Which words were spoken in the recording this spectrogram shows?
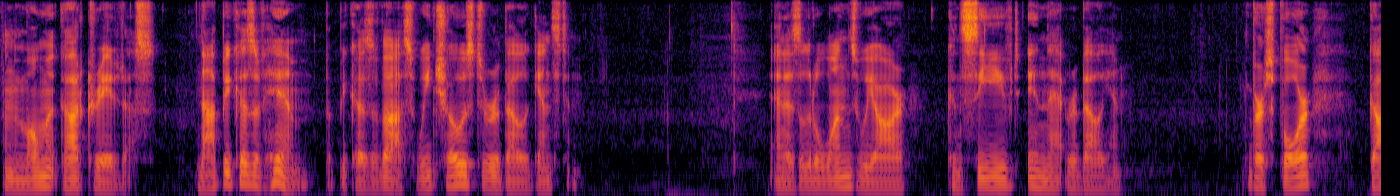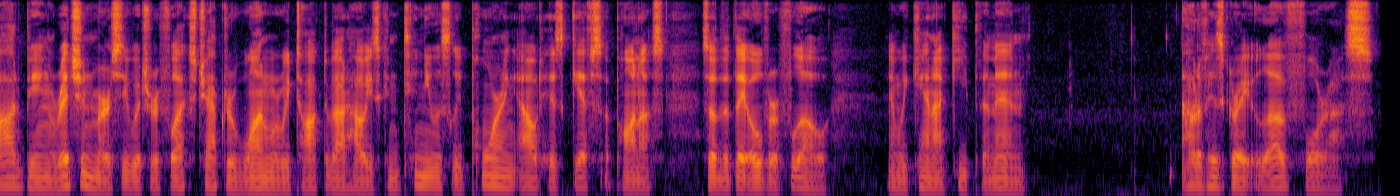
from the moment God created us. Not because of Him, but because of us. We chose to rebel against Him. And as little ones, we are conceived in that rebellion. Verse 4 God being rich in mercy, which reflects chapter 1, where we talked about how He's continuously pouring out His gifts upon us so that they overflow and we cannot keep them in. Out of His great love for us,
